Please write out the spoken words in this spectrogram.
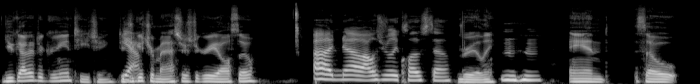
you got a degree in teaching. Did Yeah. you get your master's degree also? Uh no i was really close though Really? mm-hmm And so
